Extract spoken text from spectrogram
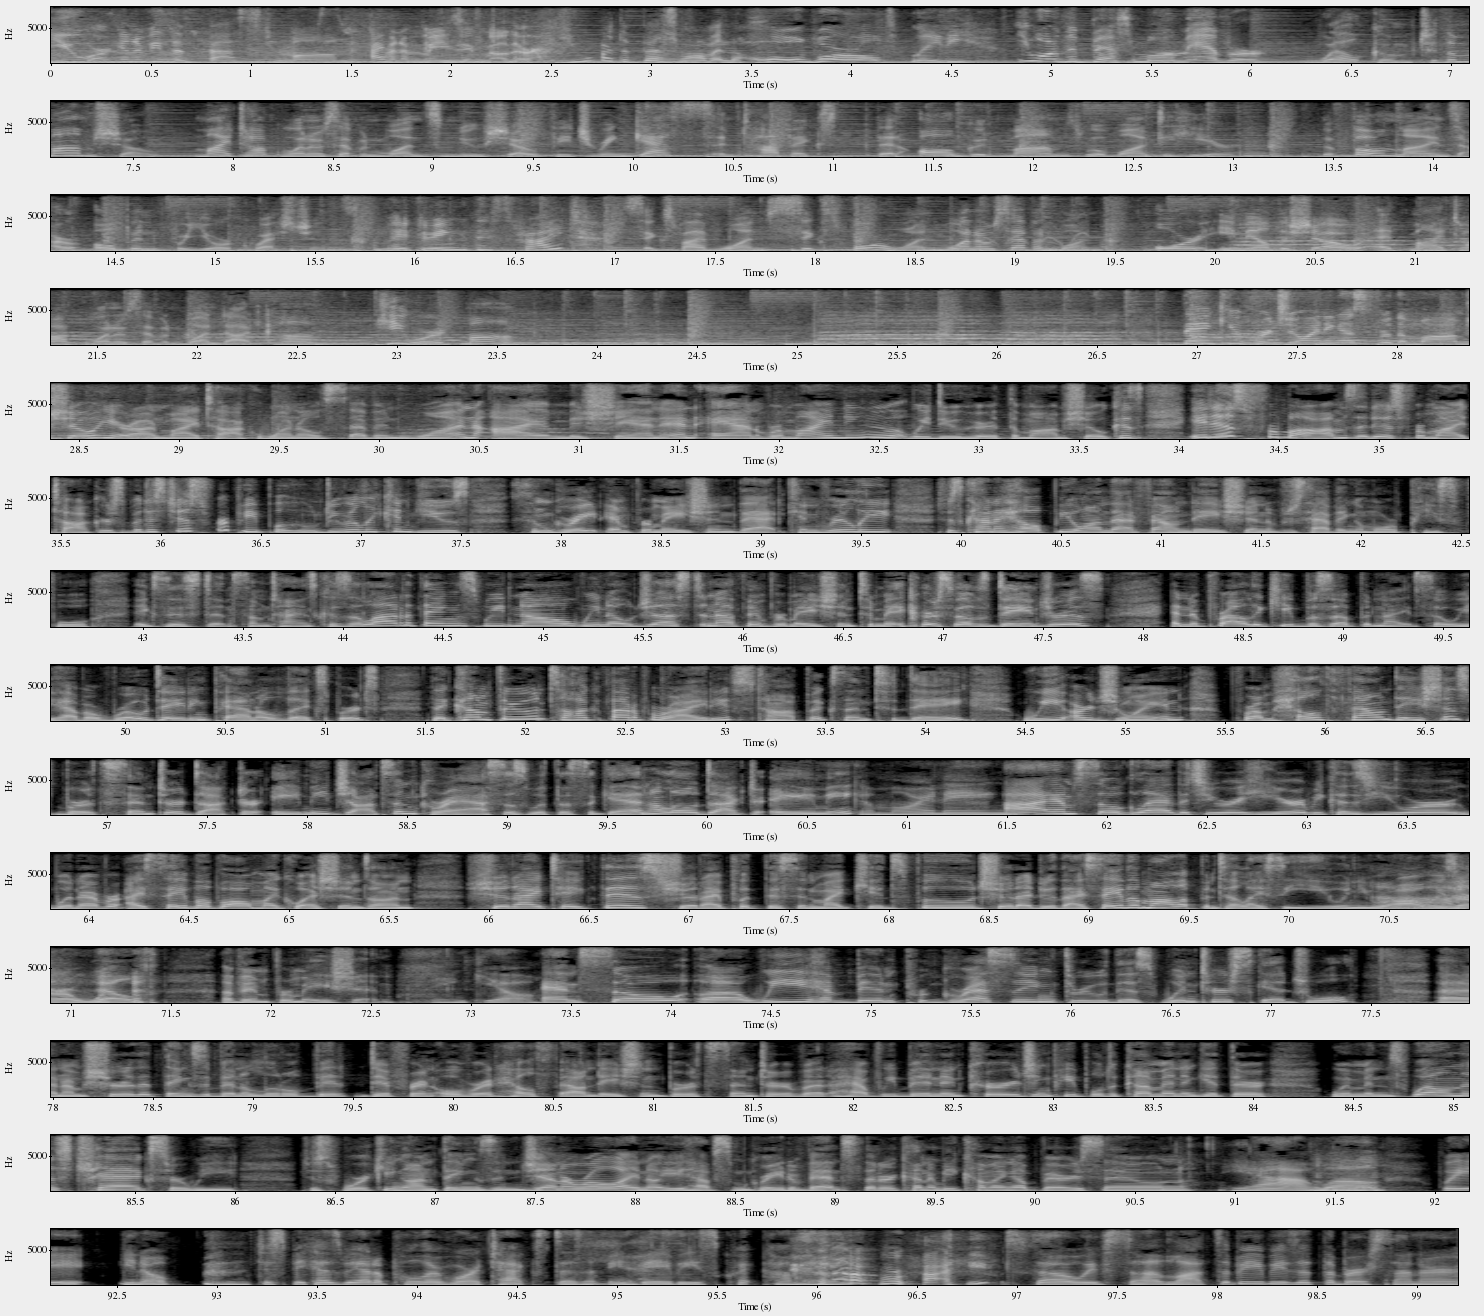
You are going to be the best mom. I'm an amazing mother. You are the best mom in the whole world. Lady, you are the best mom ever. Welcome to The Mom Show, My Talk 1071's new show featuring guests and topics that all good moms will want to hear. The phone lines are open for your questions. Am I doing this right? 651 641 1071 or email the show at mytalk1071.com, keyword mom. Thank you for joining us for the Mom Show here on My Talk 1071. I am Miss Shannan and reminding you what we do here at the Mom Show because it is for moms, it is for my talkers, but it's just for people who really can use some great information that can really just kind of help you on that foundation of just having a more peaceful existence sometimes. Because a lot of things we know, we know just enough information to make ourselves dangerous and to probably keep us up at night. So we have a rotating panel of experts that come through and talk about a variety of topics. And today we are joined from Health Foundation's Birth Center. Dr. Amy Johnson Grass is with us again. Hello, Dr. Amy. Good morning. I am so glad that you are here because you are, whenever I save up all my questions on should I take this? Should I put this in my kids' food? Should I do that? I save them all up until I see you. And you always are a wealth of information. Thank you. And so uh, we have been progressing through this winter schedule. And I'm sure that things have been a little bit different over at Health Foundation Birth Center. But have we been encouraging people to come in and get their women's wellness checks? Are we just working on things in general? I know you have some great events that are going to be coming up very soon. Yeah. Well, we, you know, just because we had a polar vortex doesn't mean babies quit coming. Right. so we've still had lots of babies at the birth center.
